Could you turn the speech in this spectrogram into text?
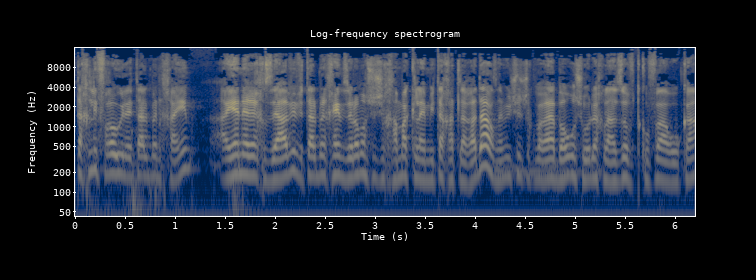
תחליף ראוי לטל בן חיים. עיין ערך זהבי, וטל בן חיים זה לא משהו שחמק להם מתחת לרדאר, זה מישהו שכבר היה ברור שהוא הולך לעזוב תקופה ארוכה.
